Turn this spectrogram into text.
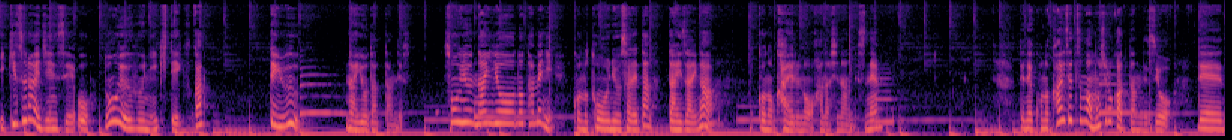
生きづらい人生をどういうふうに生きていくかっていう内容だったんです。そういう内容のためにこの投入された題材がこのカエルの話なんですね。でねこの解説が面白かったんですよ。で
